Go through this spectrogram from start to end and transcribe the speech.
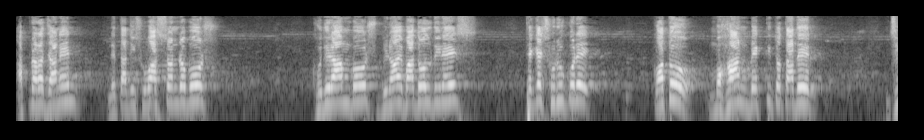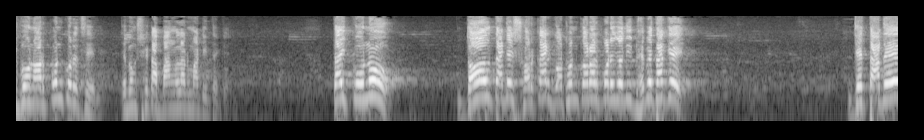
আপনারা জানেন, নেতাজি সুভাষচন্দ্র বোস, ক্ষুদিরাম বোস, বিনয় বাদল, দীনেশ থেকে শুরু করে কত মহান ব্যক্তিত্ব তাদের জীবন অর্পণ করেছেন এবং সেটা বাংলার মাটি থেকে। তাই কোনো দল তাদের সরকার গঠন করার পরে যদি ভেবে থাকে যে তাদের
